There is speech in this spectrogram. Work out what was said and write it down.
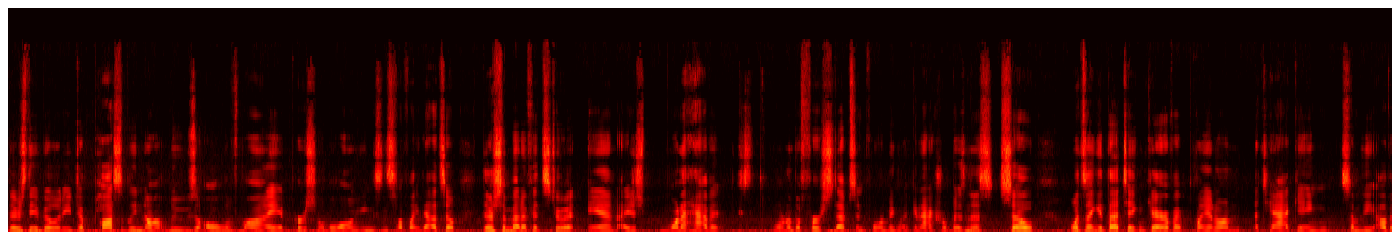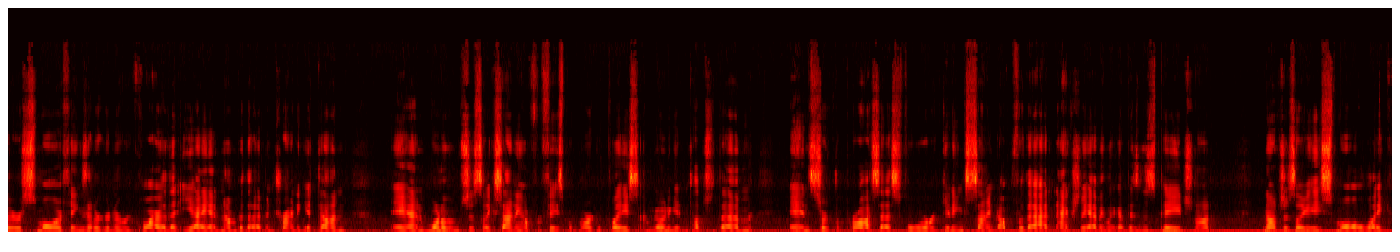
there's the ability to possibly not lose all of my personal belongings and stuff like that. So there's some benefits to it, and I just want to have it because one of the first steps in forming like an actual business. So once I get that taken care of, I plan on attacking some of the other smaller things that are going to require that EIN number that I've been trying to get done. And one of them is just like signing up for Facebook Marketplace. I'm going to get in touch with them and start the process for getting signed up for that and actually having like a business page, not not just like a small like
